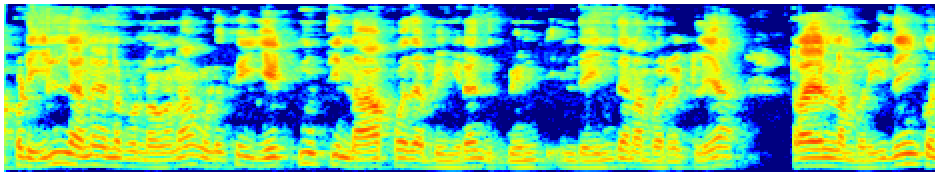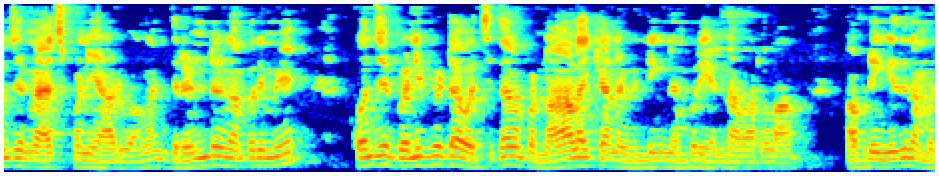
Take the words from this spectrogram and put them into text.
அப்படி இல்லைன்னா என்ன பண்ணுவாங்கன்னா உங்களுக்கு எட்நூற்றி நாற்பது அப்படிங்கிற இந்த பெண்ட் இந்த இந்த நம்பர் இருக்கு இல்லையா? ட்ரையல் நம்பர் இதையும் கொஞ்சம் மேட்ச் பண்ணி ஆடுவாங்க. இந்த ரெண்டு நம்பருமே கொஞ்சம் பெனிஃபிட்டாக வச்சு தான் நம்ம நாளைக்கான வின்னிங் நம்பர் என்ன வரலாம் அப்படிங்கிறது நம்ம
